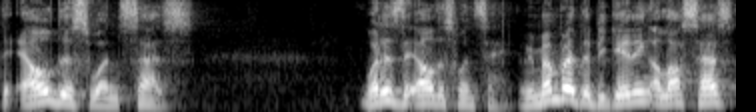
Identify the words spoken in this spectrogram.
The eldest one says, what does the eldest one say? Remember at the beginning, Allah says,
